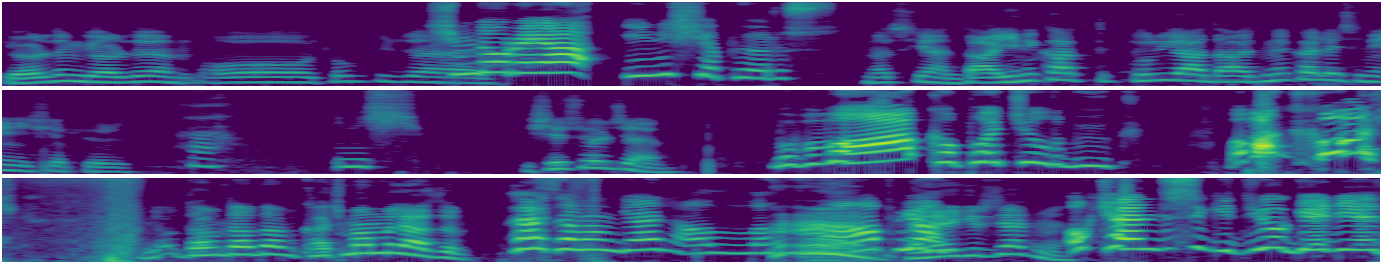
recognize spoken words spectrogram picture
Gördüm gördüm. Oo çok güzel. Şimdi oraya iniş yapıyoruz. Nasıl yani? Daha yeni kalktık. Dur ya daha ne kalesine iniş yapıyoruz. İniş. Bir şey söyleyeceğim. Baba kapı açıldı büyük. Baba koş. Ya, tamam tamam tamam. Kaçmam mı lazım? He tamam gel Allah'ım ne yapıyorsun? Kaleye gireceğiz mi? O kendisi gidiyor geriye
